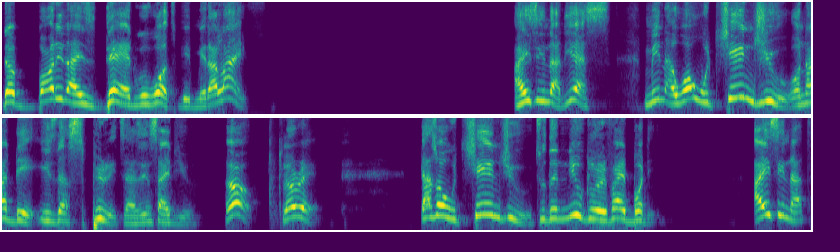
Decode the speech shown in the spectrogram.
The body that is dead will what? Be made alive. Are you seeing that? Yes. Meaning, what would change you on that day is the spirit that's inside you. Oh, glory. That's what would change you to the new glorified body. Are you seeing that?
